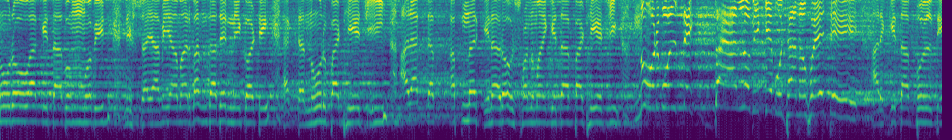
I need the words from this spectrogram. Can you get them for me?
নূর কিতাবুম মুবিন। নিশ্চয় আমি আমার বান্দাদের নিকটে একটা নূর পাঠিয়েছি আর একটা আপনার কেনারও সন্ময় কিতাব পাঠিয়েছি। নূর বোঝানো হয়েছে। আর কিতাব বলতে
